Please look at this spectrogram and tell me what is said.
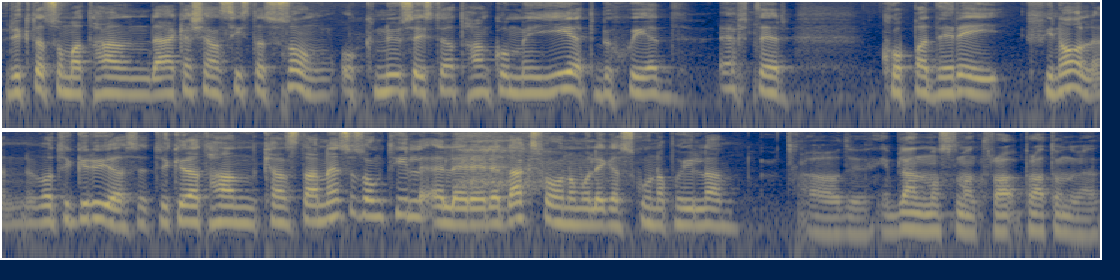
ryktats om att han, det här kanske är hans sista säsong och nu sägs det att han kommer ge ett besked efter Copa del Rey-finalen. Vad tycker du Jasse? Tycker du att han kan stanna en säsong till eller är det dags för honom att lägga skorna på hyllan? Ja, du, ibland måste man tra- prata om de här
